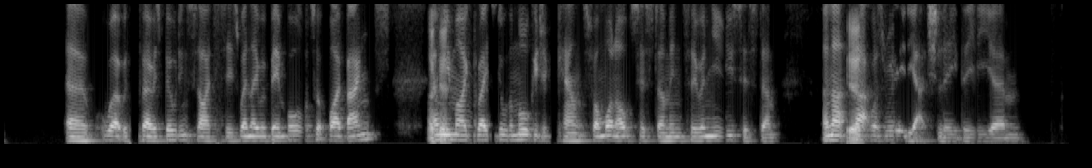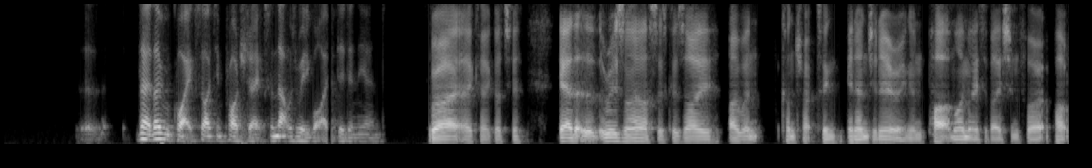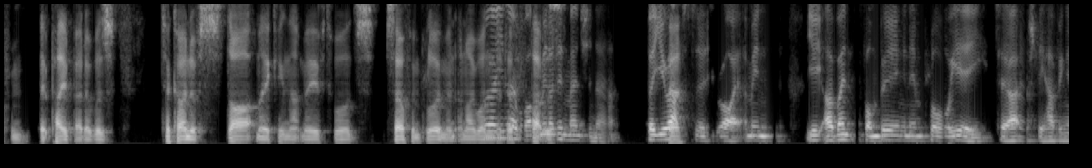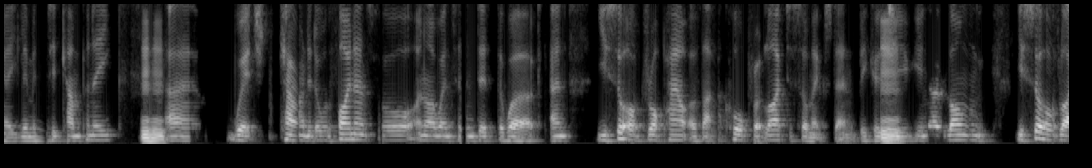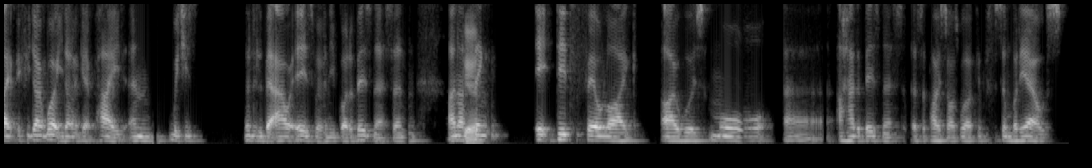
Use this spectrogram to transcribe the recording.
uh, worked with various building societies when they were being bought up by banks. Okay. And we migrated all the mortgage accounts from one old system into a new system. And that, yeah. that was really actually the um, uh, they, they were quite exciting projects, and that was really what I did in the end. Right. Okay. Gotcha. Yeah, the, the reason I asked is because I I went contracting in engineering, and part of my motivation for it, apart from it paid better, was to kind of start making that move towards self employment. And I wondered well, you know if what? that I mean, was... I didn't mention that, but you're yeah. absolutely right. I mean, you, I went from being an employee to actually having a limited company. Mm-hmm. Uh, which Karen did all the finance for, and I went and did the work. And you sort of drop out of that corporate life to some extent because mm. you you no long you sort of like if you don't work you don't get paid and which is a little bit how it is when you've got a business and and I yeah. think it did feel like I was more uh, I had a business as opposed to I was working for somebody else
